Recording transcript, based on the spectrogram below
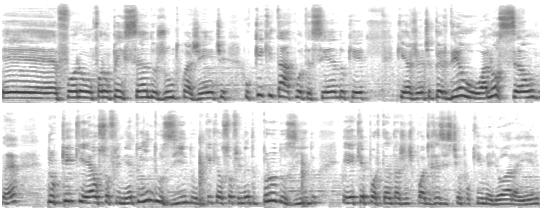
É, foram, foram pensando junto com a gente o que está acontecendo, que que a gente perdeu a noção né, do que, que é o sofrimento induzido, do que, que é o sofrimento produzido e que, portanto, a gente pode resistir um pouquinho melhor a ele.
